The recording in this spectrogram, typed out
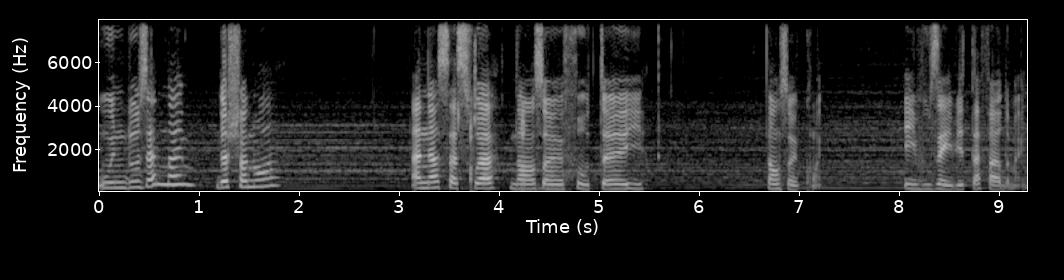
ou une douzaine même de chats noirs. Anna s'assoit dans un fauteuil dans un coin et vous invite à faire de même.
